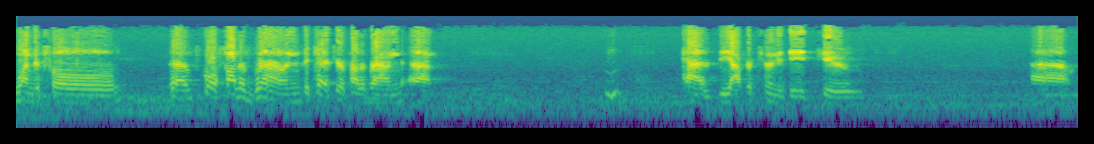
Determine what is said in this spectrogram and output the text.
wonderful uh, well, Father Brown, the character of Father Brown, um, has the opportunity to, um,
